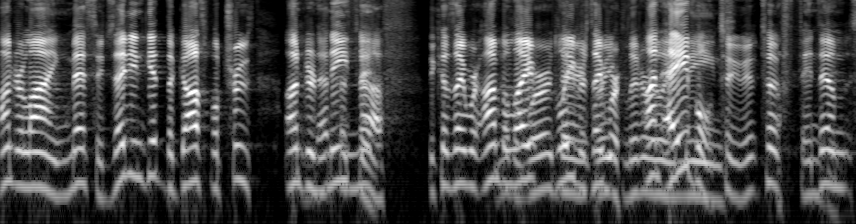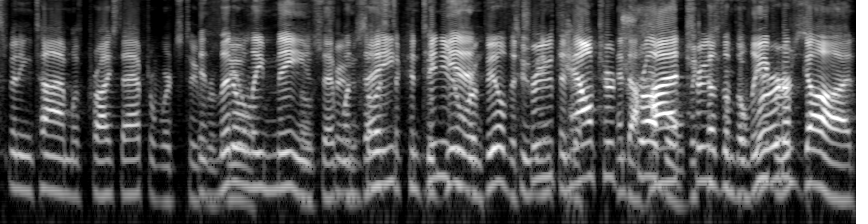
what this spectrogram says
Underlying message. They didn't get the gospel truth underneath That's enough. It because they were unbelievers. The they were unable to. It took offended. them spending time with Christ afterwards to. It literally means that truths. when so they to continue to reveal the to truth and counter and trouble and truth because of the word of God,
